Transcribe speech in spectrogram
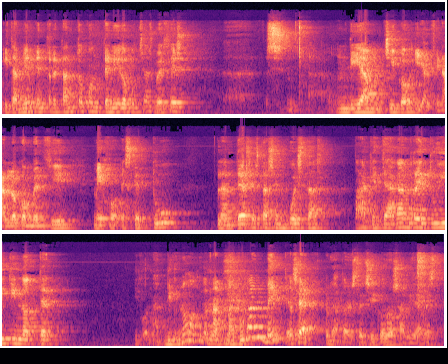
Y también entre tanto contenido muchas veces eh, un día un chico, y al final lo convencí, me dijo, es que tú planteas estas encuestas para que te hagan retweet y no te... Digo, no, digo, no, naturalmente, o sea... Pero este chico no sabía de esto.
